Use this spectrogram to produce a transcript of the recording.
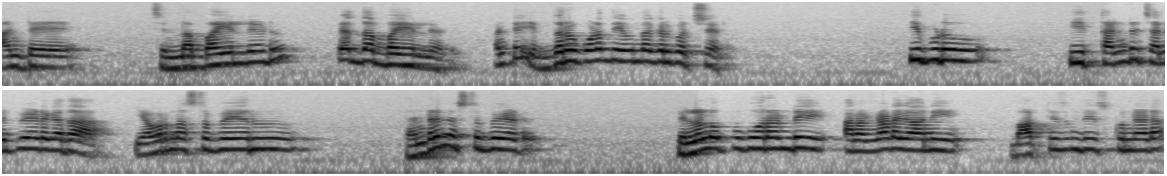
అంటే చిన్న అబ్బాయి వెళ్ళాడు పెద్ద అబ్బాయి వెళ్ళాడు. అంటే ఇద్దరు కూడా దేవుని దగ్గరికి వచ్చారు. ఇప్పుడు ఈ తండ్రి చనిపోయాడు కదా ఎవరు నష్టపోయారు? తండ్రి నష్టపోయాడు. పిల్లలు ఒప్పుకోరండి అని అన్నాడు కానీ బాప్తీసం తీసుకున్నాడా?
